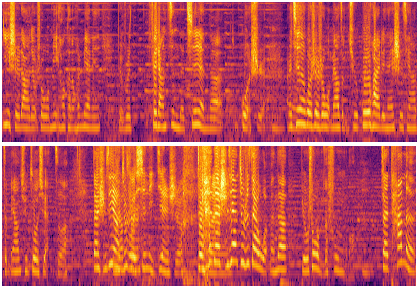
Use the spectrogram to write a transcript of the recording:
意识到，就是说我们以后可能会面临，比如说非常近的亲人的过世，嗯而亲人过世的时候，我们要怎么去规划这件事情啊？怎么样去做选择？但实际上就是心理建设。对，对但实际上就是在我们的，比如说我们的父母，嗯在他们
